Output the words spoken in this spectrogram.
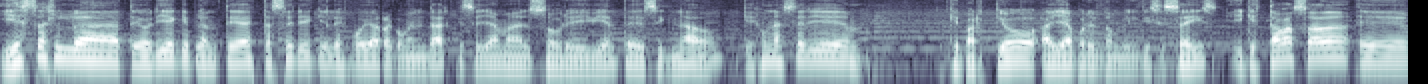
Y esa es la teoría que plantea esta serie que les voy a recomendar, que se llama El sobreviviente designado, que es una serie que partió allá por el 2016 y que está basada, eh,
